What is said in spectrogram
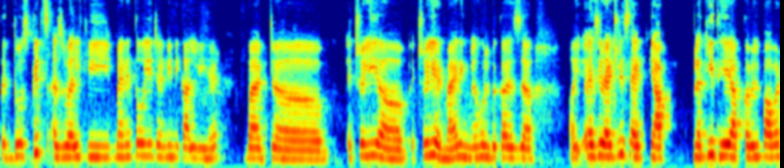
with those kids as well कि मैंने तो ये जर्नी निकाल ली है but uh, it's really uh, it's really admiring Mehul because uh, as you rightly said कि आप lucky थे आपका will power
